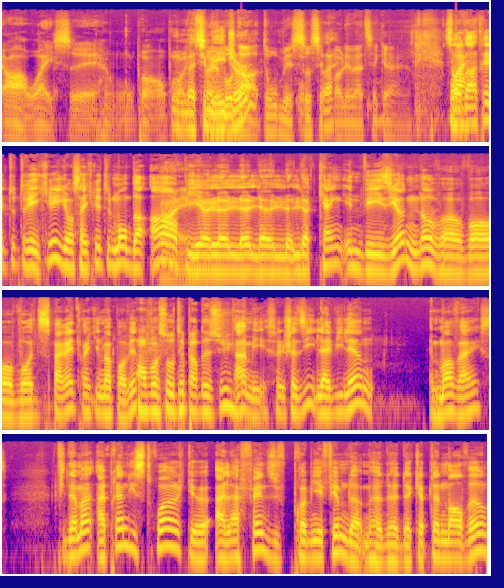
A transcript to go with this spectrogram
Ah ouais, c'est. On peut, on peut un Major. tantôt, mais ça, c'est Ouais. problématique. hein. Ils sont Ouais. en train de tout réécrire, ils ont sacré tout le monde dehors, puis euh, le, le, le, le- le Kang Invasion, là, va, va, va disparaître tranquillement pas vite. On va sauter par-dessus. Ah, mais je te dis, la vilaine est mauvaise. Finalement, apprendre l'histoire qu'à la fin du premier film de, Captain Marvel,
